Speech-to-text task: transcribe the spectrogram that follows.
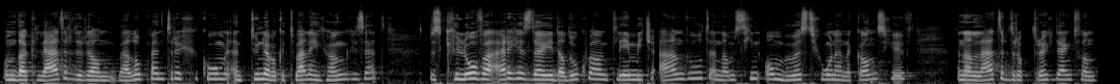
Omdat ik later er dan wel op ben teruggekomen en toen heb ik het wel in gang gezet. Dus ik geloof wel ergens dat je dat ook wel een klein beetje aanvoelt en dat misschien onbewust gewoon aan de kant schuift. En dan later erop terugdenkt van,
